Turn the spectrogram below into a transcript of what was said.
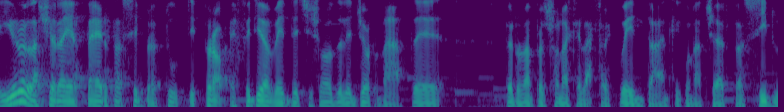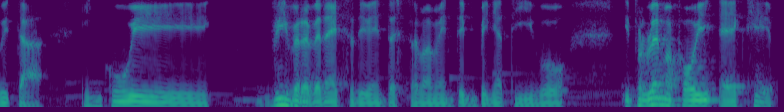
io lo lascerei aperta sempre a tutti, però effettivamente ci sono delle giornate per una persona che la frequenta anche con una certa assiduità in cui vivere Venezia diventa estremamente impegnativo. Il problema poi è che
